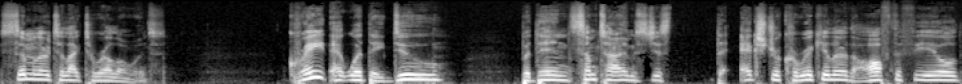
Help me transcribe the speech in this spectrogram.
similar to like Terrell Owens. Great at what they do, but then sometimes just the extracurricular, the off the field,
